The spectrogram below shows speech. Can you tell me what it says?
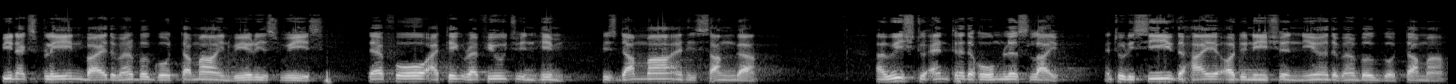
been explained by the Venerable Gotama in various ways. Therefore, I take refuge in him, his Dhamma and his Sangha. I wish to enter the homeless life and to receive the higher ordination near the Venerable Gotama.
